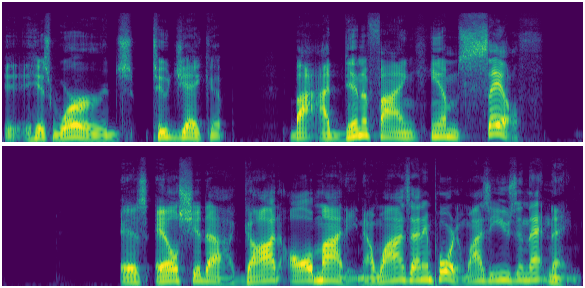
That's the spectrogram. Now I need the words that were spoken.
his words to Jacob by identifying Himself as El Shaddai, God Almighty. Now, why is that important? Why is He using that name?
